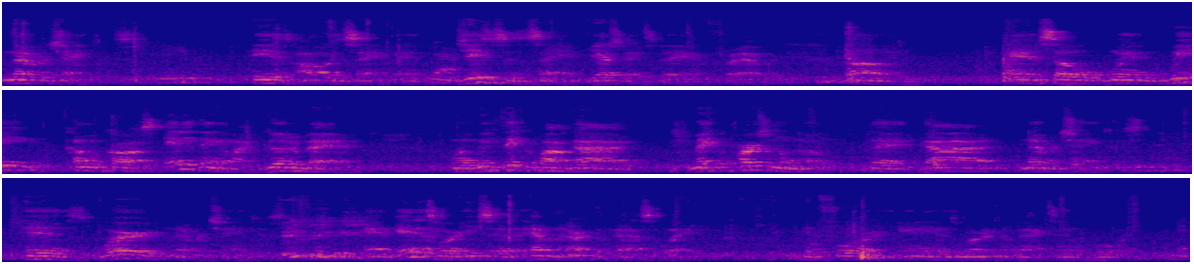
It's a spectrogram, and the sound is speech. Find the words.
never changes. He is always the same. Yeah. Jesus is the same yesterday, today, and forever. Um, and so when we come across anything like good or bad, when we think about God, make a personal note that God never changes. His word never changes. And in his word, he said that heaven and earth will pass away before any of his word come back to him void.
